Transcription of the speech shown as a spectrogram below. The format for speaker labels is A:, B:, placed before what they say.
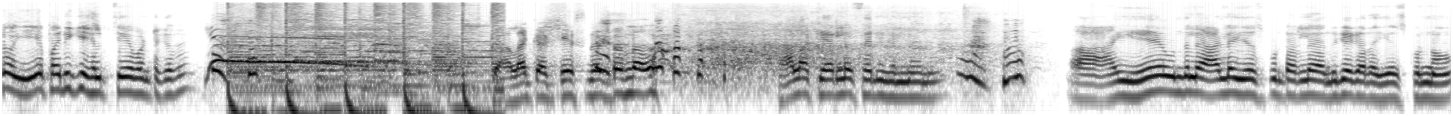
A: ఏ పనికి హెల్ప్ చేయమంట కదా?
B: చాలా కట్టేసినట్టున్నావు
A: చాలా కేర్లెస్ అని విన్నాను. ఏ ఉందిలే వాళ్ళే చేసుకుంటారులే అందుకే కదా చేసుకున్నాం.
